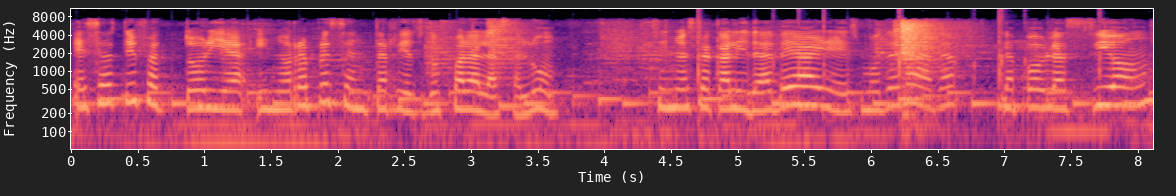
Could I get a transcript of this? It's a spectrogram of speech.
es satisfactoria y no representa riesgos para la salud. Si nuestra calidad de aire es moderada, la población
